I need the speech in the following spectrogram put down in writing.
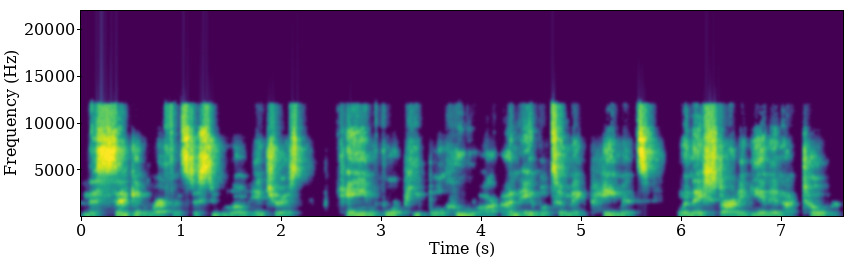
And the second reference to student loan interest came for people who are unable to make payments when they start again in October.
